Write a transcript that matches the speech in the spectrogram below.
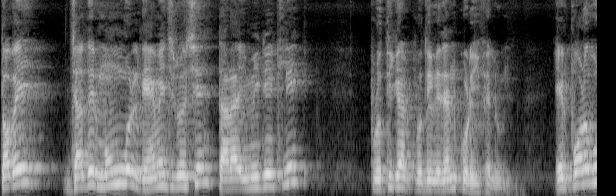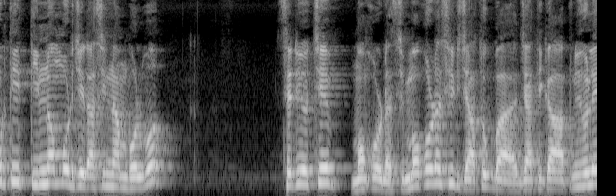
তবে যাদের মঙ্গল ড্যামেজ রয়েছে, তারা ইমিডিয়েটলি প্রতিকার প্রতিবেদন করেই ফেলুন। এর পরবর্তী তিন নম্বর যে রাশির নাম বলব, সেটি হচ্ছে মকর রাশি। মকর রাশির জাতক বা জাতিকা আপনি হলে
